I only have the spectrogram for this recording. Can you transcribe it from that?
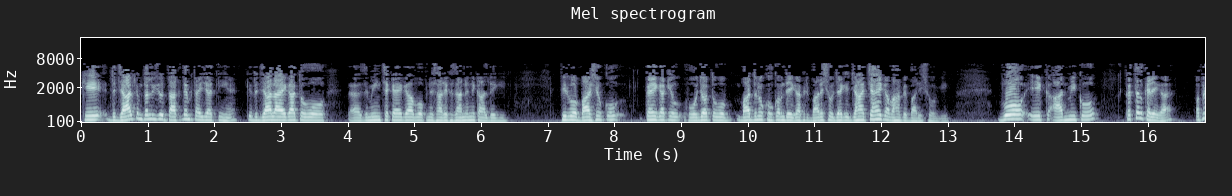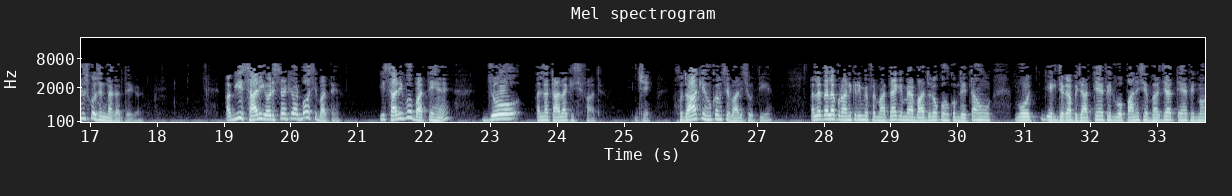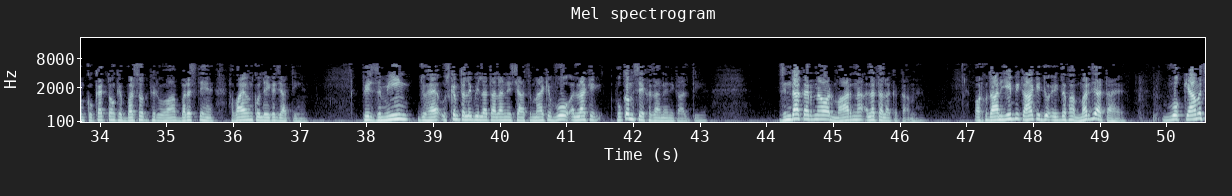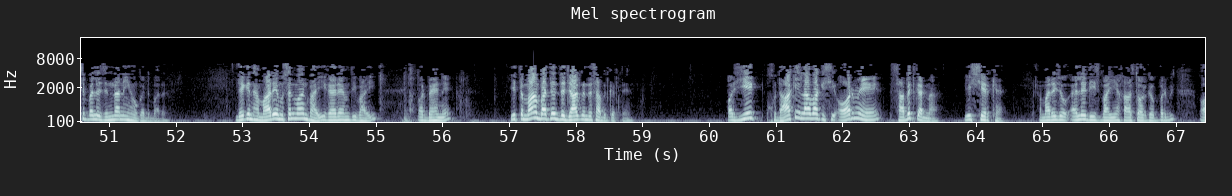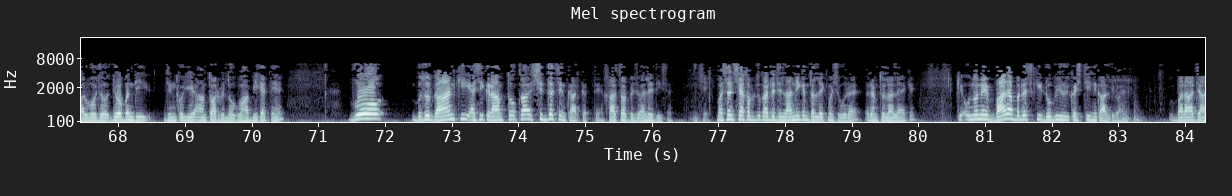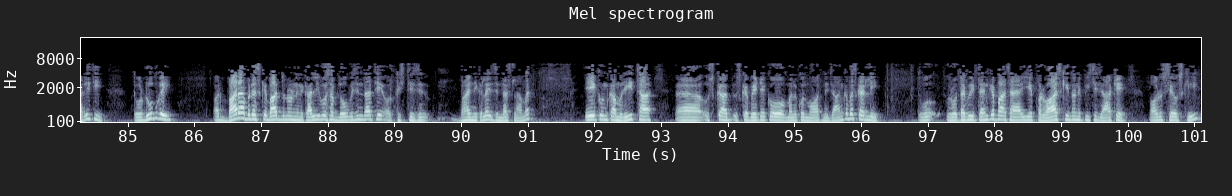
کہ دجال کے متعلق جو طاقتیں بتائی جاتی ہیں کہ دجال آئے گا تو وہ زمین سے کہے گا وہ اپنے سارے خزانے نکال دے گی۔ پھر وہ بارشوں کو کہے گا کہ ہو جاؤ تو وہ بادلوں کو حکم دے گا پھر بارش ہو جائے گی جہاں چاہے گا وہاں پہ بارش ہوگی۔ وہ ایک آدمی کو قتل کرے گا اور پھر اس کو زندہ کر دے گا۔ اب یہ ساری اور اس طرح کی اور بہت سی باتیں۔ یہ ساری وہ باتیں ہیں جو اللہ تعالی کی صفات ہے جی۔ خدا کے حکم سے بارش ہوتی ہے۔ اللہ تعالیٰ قرآن کریم میں فرماتا ہے کہ میں بادلوں کو حکم دیتا ہوں وہ ایک جگہ پہ جاتے ہیں پھر وہ پانی سے بھر جاتے ہیں پھر میں ان کو کہتا ہوں کہ برسوں تو پھر وہ وہاں برستے ہیں ہوائیں ان کو لے کر جاتی ہیں۔ پھر زمین جو ہے اس کے متعلق بھی اللہ تعالیٰ نے شاید فرمایا کہ وہ اللہ کے حکم سے خزانے نکالتی ہے۔ زندہ کرنا اور مارنا اللہ تعالیٰ کا کام ہے۔ اور خدا نے یہ بھی کہا کہ جو ایک دفعہ مر جاتا ہے وہ قیامت سے پہلے زندہ نہیں ہوگا دوبارہ۔ لیکن ہمارے مسلمان بھائی، غیر احمدی بھائی اور بہنیں یہ تمام باتیں دجال کے اندر ثابت کرتے ہیں۔ اور یہ خدا کے علاوہ کسی اور میں ثابت کرنا یہ شرک ہے۔ ہمارے جو اہل حدیث بھائی ہیں، خاص طور کے اوپر بھی، اور وہ جو دیوبندی، جن کو یہ عام طور پہ لوگ وہاں بھی کہتے ہیں، وہ بزرگان کی ایسی کرامتوں کا شدت سے انکار کرتے ہیں، خاص طور پہ جو اہل حدیث ہیں۔ جی۔ مثلا شیخ عبد القادر جلانی کے متعلق مشہور ہے رحمۃ اللہ علیہ کے، کہ انہوں نے بارہ برس کی ڈوبی ہوئی کشتی نکال دی باہر۔ بارات جا رہی تھی تو وہ ڈوب گئی۔ اور بارہ برس کے بعد انہوں نے نکالی، وہ سب لوگ بھی زندہ تھے اور کشتی باہر نکلا زندہ سلامت۔ ایک ان کا مرید تھا اس کا، اس کے بیٹے کو ملک الموت نے جان قبض کر لی۔ تو وہ روتا پیر تین کے پاس آیا، یہ پرواز کی انہوں نے پیچھے جا کے اور اس سے اس کی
